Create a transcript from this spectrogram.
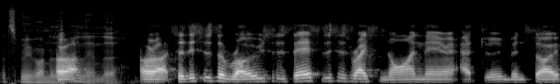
Let's move on to All that right. one then. The All right, so this is the roses there. So this is race nine there at Doomben. So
